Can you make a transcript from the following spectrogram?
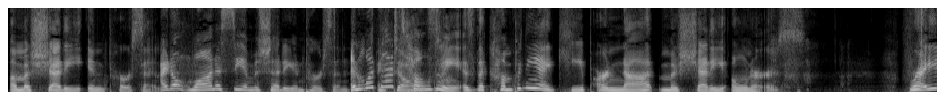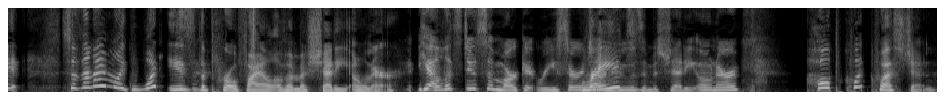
a machete in person. I don't want to see a machete in person. and what that tells me is the company I keep are not machete owners. Right? So then I'm like, what is the profile of a machete owner? Yeah, let's do some market research Right? on who's a machete owner. Hope, quick question.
